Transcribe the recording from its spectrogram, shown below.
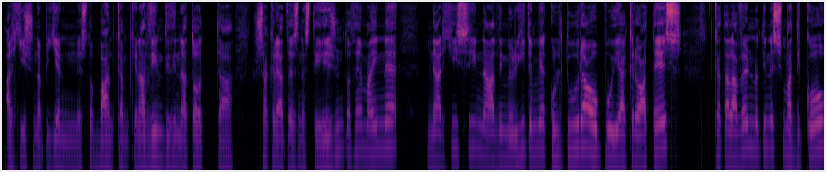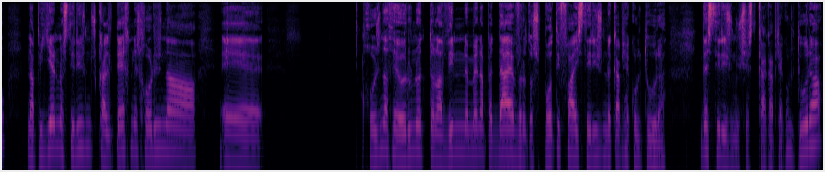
αρχίσουν να πηγαίνουν στο Bandcamp και να δίνουν τη δυνατότητα στους ακροατές να στηρίζουν. Το θέμα είναι να αρχίσει να δημιουργείται μια κουλτούρα όπου οι ακροατές καταλαβαίνουν ότι είναι σημαντικό να πηγαίνουν να στηρίζουν τους καλλιτέχνες χωρίς να. Ε, Χωρίς να θεωρούν ότι το να δίνουν με ένα 5 ευρώ το Spotify στηρίζουν κάποια κουλτούρα. Δεν στηρίζουν ουσιαστικά κάποια κουλτούρα.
